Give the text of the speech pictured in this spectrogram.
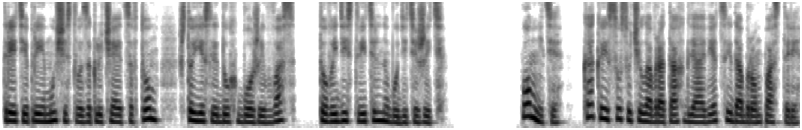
Третье преимущество заключается в том, что если Дух Божий в вас, то вы действительно будете жить. Помните, как Иисус учил о вратах для овец и добром пастыре?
